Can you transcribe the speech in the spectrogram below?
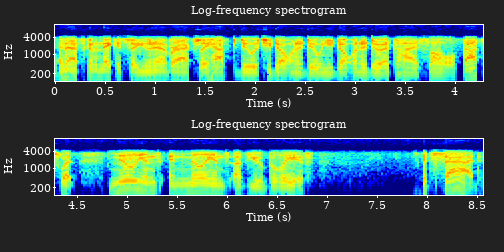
and that's going to make it so you never actually have to do what you don't want to do, and you don't want to do it at the highest level. That's what millions and millions of you believe. It's sad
